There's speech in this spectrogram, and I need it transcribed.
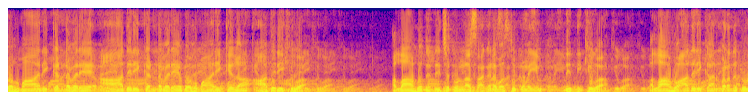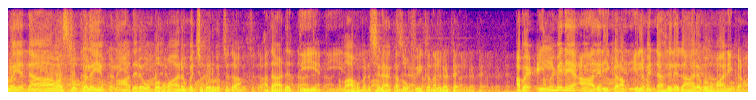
ബഹുമാനിക്കേണ്ടവരെ ആദരിക്കേണ്ടവരെ ബഹുമാനിക്കുക ആദരിക്കുക. അള്ളാഹു നിന്ദിച്ചിട്ടുള്ള സകല വസ്തുക്കളെയും നിന്ദിക്കുക. അള്ളാഹു ആദരിക്കാൻ പറഞ്ഞിട്ടുള്ള എല്ലാ വസ്തുക്കളെയും ആദരവും ബഹുമാനവും വെച്ച് പുലർത്തുക. അതാണ് ദീയൻ അള്ളാഹു മനസ്സിലാക്കാൻ തൗഫീക്ക് നൽകട്ടെ. അപ്പൊ ഇൽമിനെ ആദരിക്കണം. ഇൽമിന്റെ അഹിലുകാരെ ബഹുമാനിക്കണം.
